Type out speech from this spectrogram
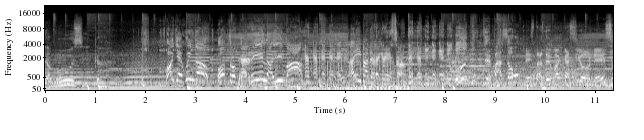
Bonita música. Oye, Wingo, otro carril, ahí va. Ahí va de regreso. Ups, ¿Se pasó? ¿Estás de vacaciones?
